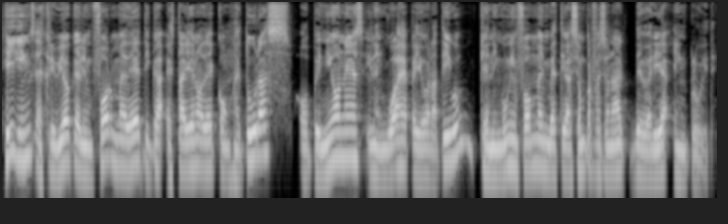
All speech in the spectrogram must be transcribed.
Higgins escribió que el informe de ética está lleno de conjeturas, opiniones y lenguaje peyorativo que ningún informe de investigación profesional debería incluir.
